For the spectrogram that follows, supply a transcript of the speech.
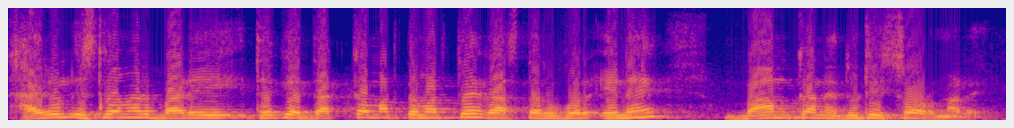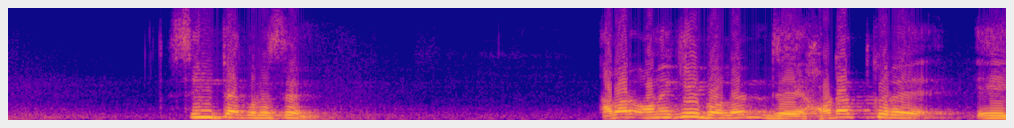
খায়রুল ইসলামের বাড়ি থেকে ধাক্কা মারতে মারতে রাস্তার উপর এনে বাম কানে দুটি চর মারে। চিন্তা করেছেন? আবার অনেকেই বলেন যে হঠাৎ করে এই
